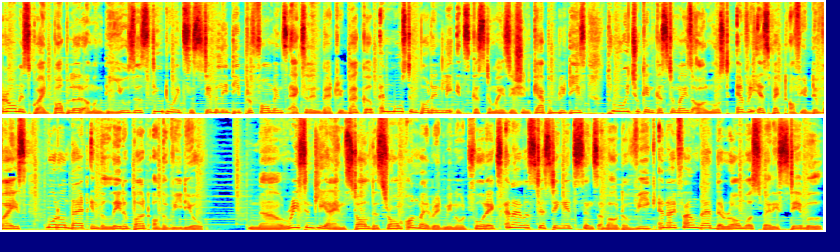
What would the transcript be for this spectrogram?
The ROM is quite popular among the users due to its stability, performance, excellent battery backup and most importantly its customization capabilities through which you can customize almost every aspect of your device, more on that in the later part of the video. Now, recently I installed this ROM on my Redmi Note 4X and I was testing it since about a week and I found that the ROM was very stable,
